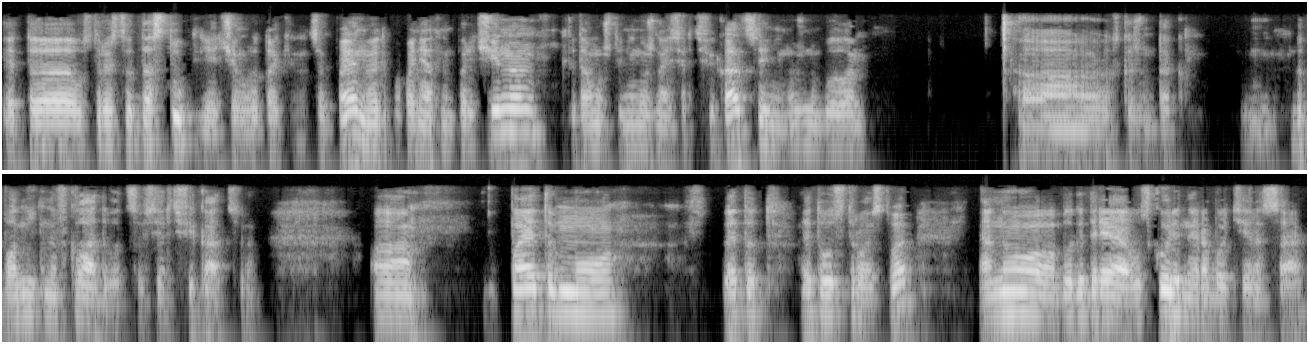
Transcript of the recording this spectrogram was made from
это устройство доступнее, чем RUTOKEN CP, но это по понятным причинам, потому что не нужна сертификация, не нужно было, а, скажем так, дополнительно вкладываться в сертификацию. А, поэтому этот, это устройство, оно благодаря ускоренной работе RSA,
